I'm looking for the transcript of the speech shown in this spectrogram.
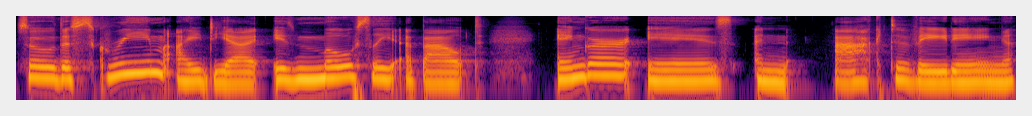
So the scream idea is mostly about anger is an activating,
